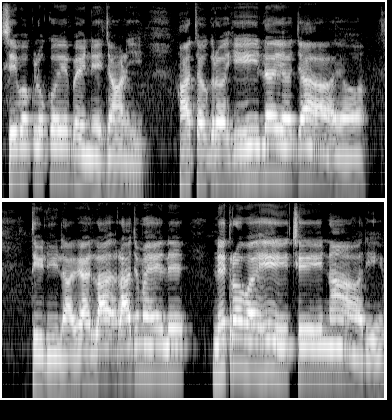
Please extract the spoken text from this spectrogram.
સેવક લોકોએ બહેને જાણી, હાથ ગ્રહી લય જાય. તીડી લાવ્યા રાજમહેલે, નેત્ર વહે છે નારી.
